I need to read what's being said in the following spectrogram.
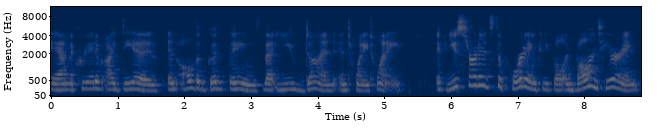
and the creative ideas and all the good things that you've done in 2020. If you started supporting people and volunteering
